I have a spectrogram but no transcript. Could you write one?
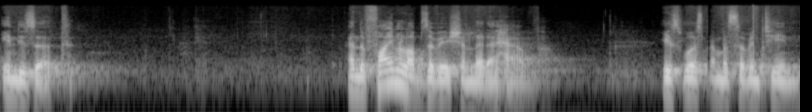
in this earth? And the final observation that I have is verse number 17.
